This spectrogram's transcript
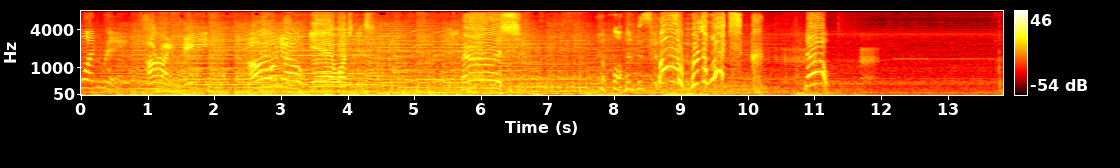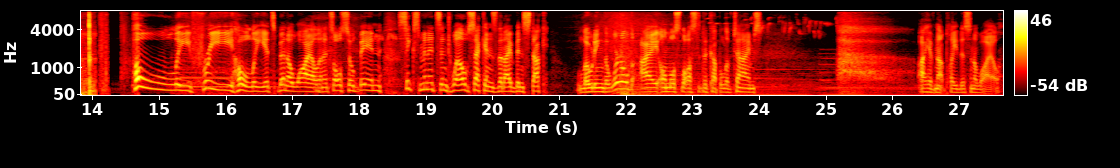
One Ring. All right, maybe. Oh no! Yeah, watch this. Yes! Honestly. Oh! oh what? No! Holy free holy, it's been a while, and it's also been 6 minutes and 12 seconds that I've been stuck loading the world. I almost lost it a couple of times. I have not played this in a while.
